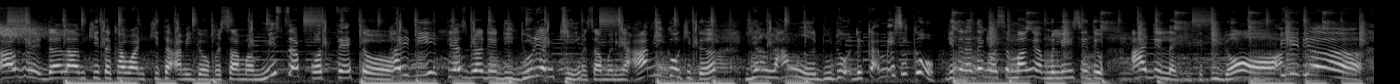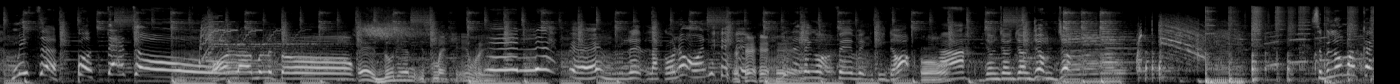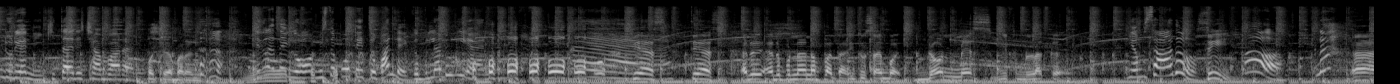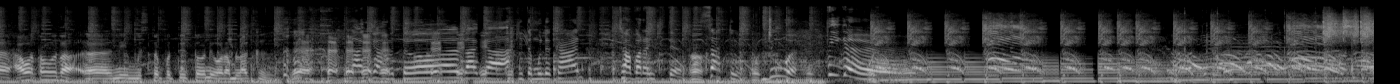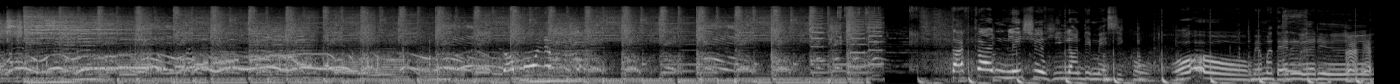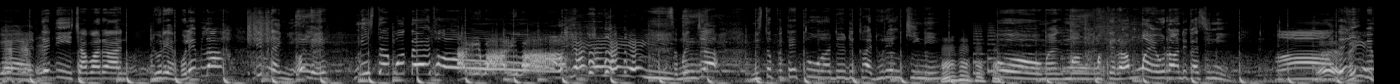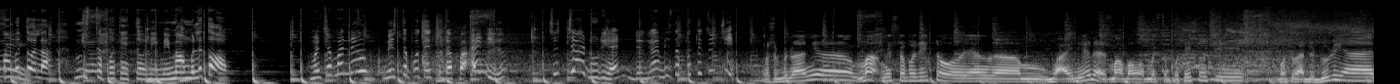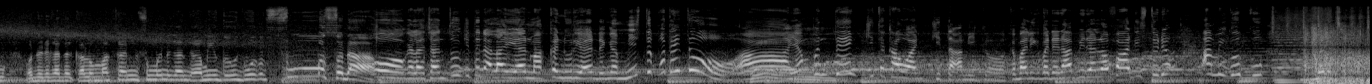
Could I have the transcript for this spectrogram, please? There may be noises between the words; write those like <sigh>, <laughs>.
upgrade dalam Kita Kawan Kita Amigo bersama Mr. Potato. Hari ini Tias berada di Durian King bersama dengan amigo kita yang lama duduk dekat Mexico. Kita nak tengok semangat Malaysia tu ada lagi ke tidak. Ini dia, Mr. Potato. Hola meletup. Eh, durian is my favorite. Alah, Favorite lah konon. <laughs> Kita nak tengok favorite ke tidak. Oh. Ah, jom, jom, jom, jom, jom. Durian ni, kita ada cabaran. Apa cabaran ni? <laughs> Kita nak tengok Mr. Potato pandai ke belah durian. <laughs> Tias, Tias. Ada ada pernah nampak tak itu signboard? Don't mess with Melaka. Yang besar tu. Si. Ha, nah, Uh, awak tahu tak uh, ni Mr. Potato ni orang Melaka. <laughs> lagak betul, lagak. Kita mulakan cabaran kita. Ha. Satu, dua, tiga. Tak Takkan Malaysia hilang di Mexico. Oh, memang terror ada kan. <laughs> Jadi cabaran durian boleh belah dimenangi oleh Mr. Potato. Arriba, arriba. Ya, ya, ya, ya. Semenjak Mr. Potato ada dekat Durian King ni, <laughs> oh memang makin ramai orang dekat sini. Ha, Eh, jadi memang betul lah Mr. Potato ni memang meletop. Macam mana Mr. Potato dapat idea durian dengan Mr. Potato chip? Sebenarnya mak Mr. Potato yang um, buat idea dah. Mak bawa Mr. Potato cik. Lepas tu ada durian. Lepas tu dia kata kalau makan semua dengan kami tu semua sedap. Oh, kalau macam tu kita nak layan makan durian dengan Mr. Potato. Ah, Oh. yang penting kita kawan, kita amigo. Kembali kepada Nabi dan Lofa di studio Amigoku melecak.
